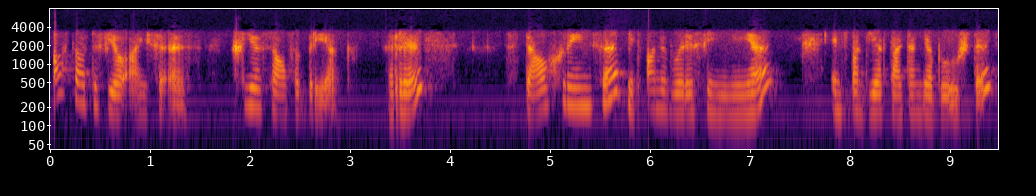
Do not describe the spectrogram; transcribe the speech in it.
As daar te veel eise is, gee jouself 'n breek rus, stel grense, met ander woorde sê nee en spandeer tyd aan jou behoeftes.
